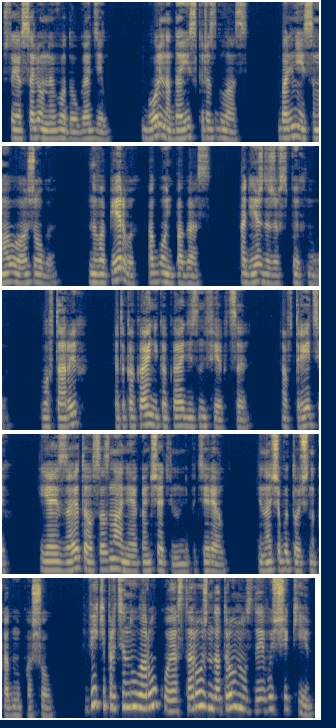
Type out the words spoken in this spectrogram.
что я в соленую воду угодил. Больно до искр из глаз. Больнее самого ожога. Но, во-первых, огонь погас. Одежда же вспыхнула. Во-вторых, это какая-никакая дезинфекция. А в-третьих, я из-за этого сознание окончательно не потерял. Иначе бы точно ко дну пошел. Вики протянула руку и осторожно дотронулась до его щеки.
